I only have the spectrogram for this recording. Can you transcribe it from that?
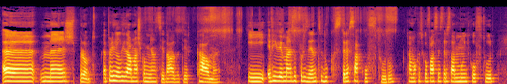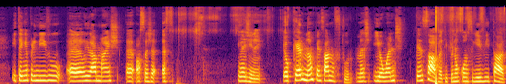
Uh, mas pronto, aprendi a lidar mais com a minha ansiedade, a ter calma e a viver mais o presente do que estressar com o futuro, que é uma coisa que eu faço é estressar muito com o futuro e tenho aprendido a lidar mais, uh, ou seja, a... imaginem, eu quero não pensar no futuro, mas eu antes pensava, tipo, eu não conseguia evitar,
